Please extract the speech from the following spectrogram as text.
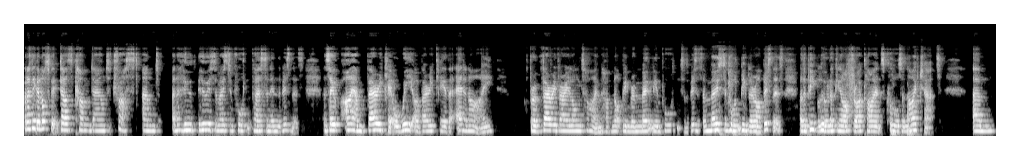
but I think a lot of it does come down to trust and and who who is the most important person in the business. And so I am very clear, or we are very clear that Ed and I, for a very very long time, have not been remotely important to the business. The most important people in our business are the people who are looking after our clients' calls and live chat. Um,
